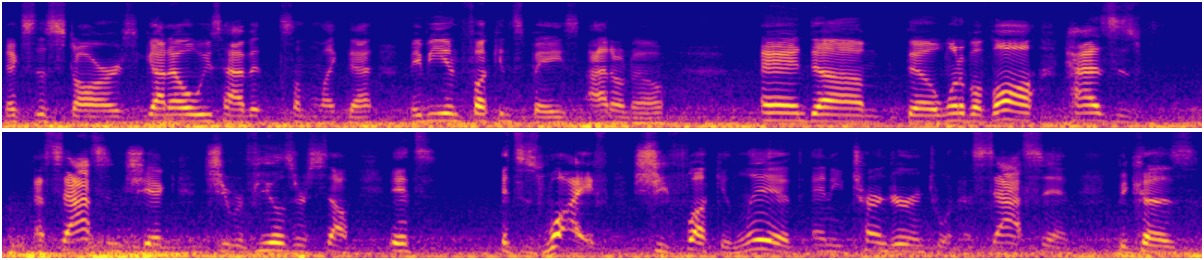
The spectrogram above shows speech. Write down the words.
next to the stars. You gotta always have it something like that. Maybe in fucking space. I don't know. And um, the one above all has his assassin chick. She reveals herself. It's it's his wife. She fucking lived, and he turned her into an assassin because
